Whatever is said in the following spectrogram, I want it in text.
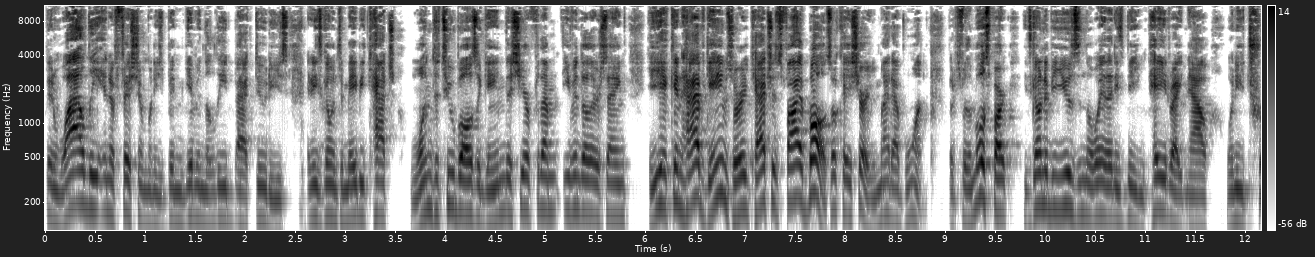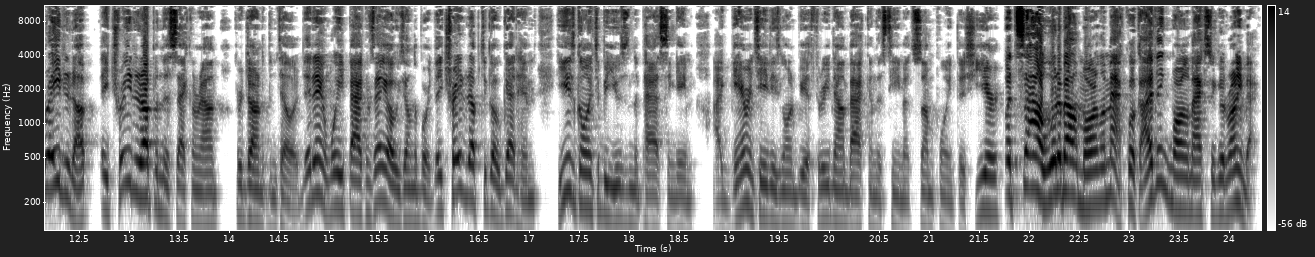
been wildly inefficient when he's been given the lead back duties, and he's going to maybe catch one to two balls a game this year for them, even though they're saying he can have games where he catches five balls. Okay, sure, he might have one. But for the most part, he's going to be used in the way that he's being paid right now. When you traded up, they traded up in the second round for Jonathan Taylor. They didn't wait back and say, oh, he's on the board. They traded up to go get him. He is going to be used in the passing game. I guarantee he's going to be a three down back in this team at some point this year. But Sal, what about Marlon Mack? Look, I think Marlon Mack's a good running back,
